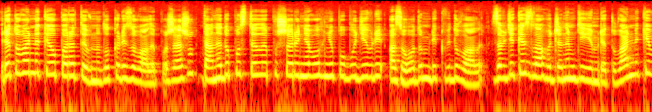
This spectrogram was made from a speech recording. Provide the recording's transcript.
Рятувальники оперативно локалізували пожежу та не допустили поширення вогню по будівлі, а згодом ліквідували. Завдяки злагодженим діям рятувальників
